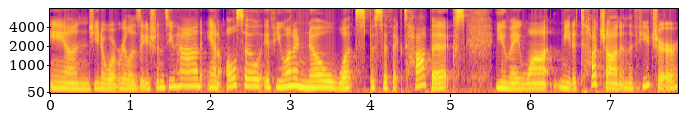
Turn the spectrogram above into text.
and you know what realizations you had, and also if you want to know what specific topics you may want me to touch on in the future.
